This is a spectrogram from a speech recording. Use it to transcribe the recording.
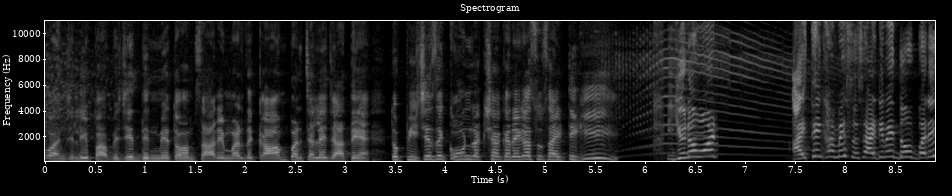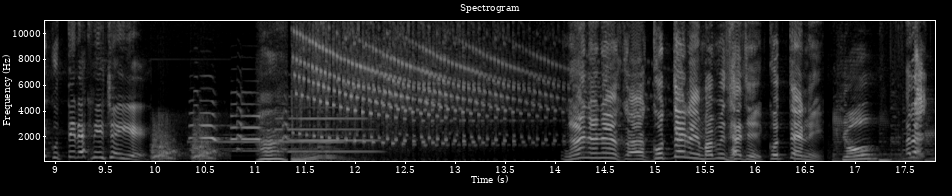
ओ अंजलि पापी जी दिन में तो हम सारे मर्द काम पर चले जाते हैं। तो पीछे से कौन रक्षा करेगा सोसाइटी की? You know what I think हमें सोसाइटी में दो बड़े कुत्ते रखने चाहिए। नहीं नहीं नहीं क- कुत्ते नहीं बबीता जी कुत्ते नहीं। क्यों? अरे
